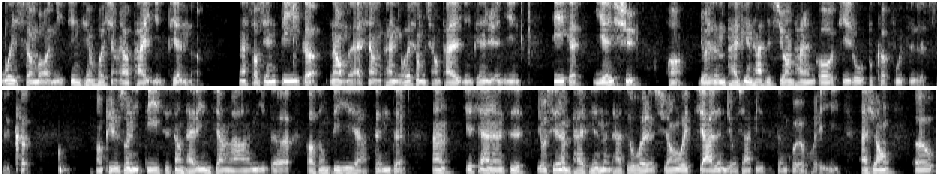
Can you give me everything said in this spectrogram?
为什么你今天会想要拍影片呢？那首先第一个，那我们来想想看，你为什么想拍影片的原因。第一个，也许啊，有人拍片，他是希望他能够记录不可复制的时刻。啊，比如说你第一次上台领奖啊，你的高中毕业啊等等。那接下来呢，是有些人拍片呢，他是为了希望为家人留下彼此珍贵的回忆，他希望呃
